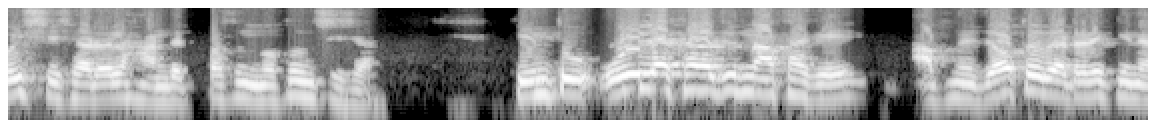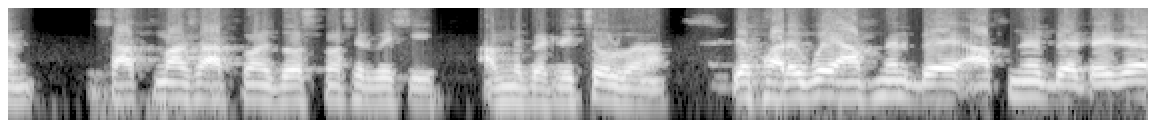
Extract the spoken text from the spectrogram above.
ওই সিসার হলে হান্ড্রেড পার্সেন্ট নতুন সিসা। কিন্তু ওই লেখাটা যদি না থাকে আপনি যত ব্যাটারি কিনেন সাত মাস আট মাস দশ মাসের বেশি আপনার ব্যাটারি চলবে না। যে ফারুক ভাই আপনার আপনার ব্যাটারিটা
